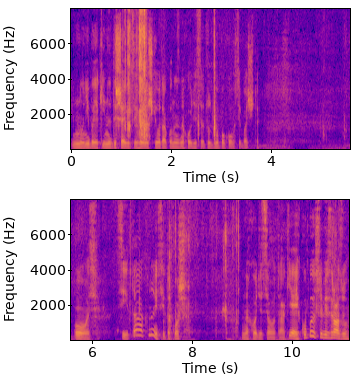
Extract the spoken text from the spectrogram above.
ну, ніби які не дешеві ці голочки, отак вони знаходяться тут в упаковці, бачите? Ось. Ці так, ну і ці також знаходяться отак. Я їх купив собі зразу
